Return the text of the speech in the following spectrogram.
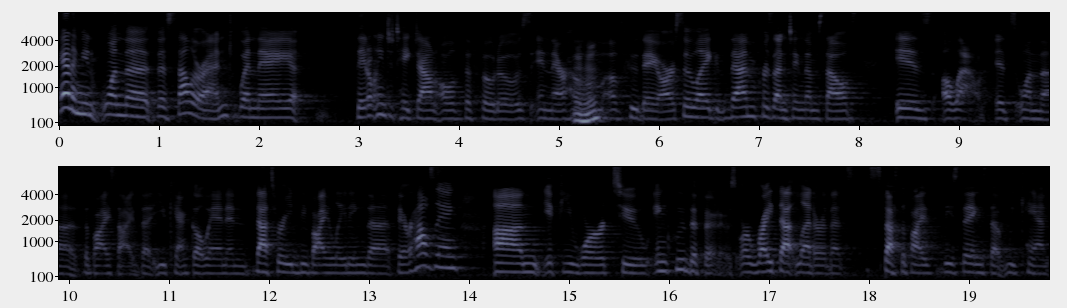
And I mean, when the the seller end, when they they don't need to take down all of the photos in their home mm-hmm. of who they are. So like them presenting themselves is allowed. It's on the, the buy side that you can't go in, and that's where you'd be violating the fair housing um, if you were to include the photos or write that letter that specifies these things that we can't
